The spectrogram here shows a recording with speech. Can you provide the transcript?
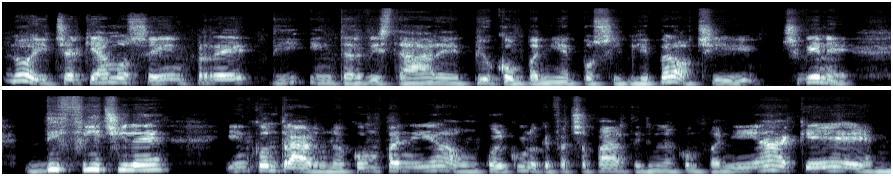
Noi cerchiamo sempre di intervistare più compagnie possibili, però ci, ci viene difficile incontrare una compagnia o qualcuno che faccia parte di una compagnia che mm,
